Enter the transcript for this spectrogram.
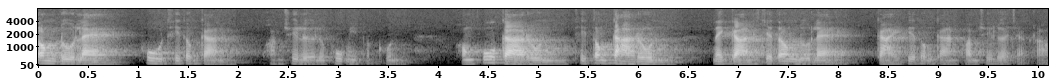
ต้องดูแล ผู้ที่ต้องการความช่วยเหลือหรือผู้มีพระคุณ ของผู้การุณที่ต้องการุณในการที่จะต้องดูแลกายที่ต้องการความช่วยเหลือจากเรา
